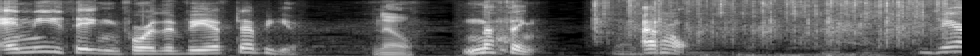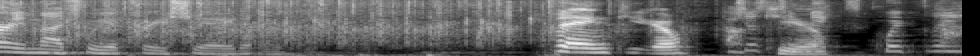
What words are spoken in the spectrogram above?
anything for the VFW. No. Nothing at all. Very much we appreciate it. Thank you. Fuck Just you. to mix quickly,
